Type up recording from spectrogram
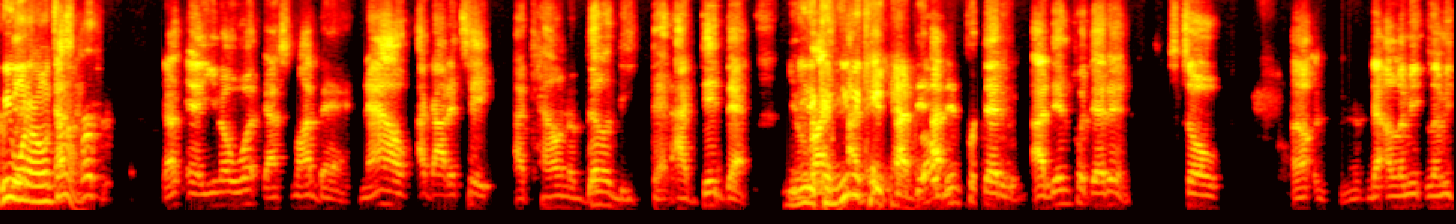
We want our own time. Perfect. That, and you know what? That's my bad. Now I gotta take accountability that I did that. You're you need right. to communicate I did, that. I, did, I didn't put that in. I didn't put that in. So uh, now let me let me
